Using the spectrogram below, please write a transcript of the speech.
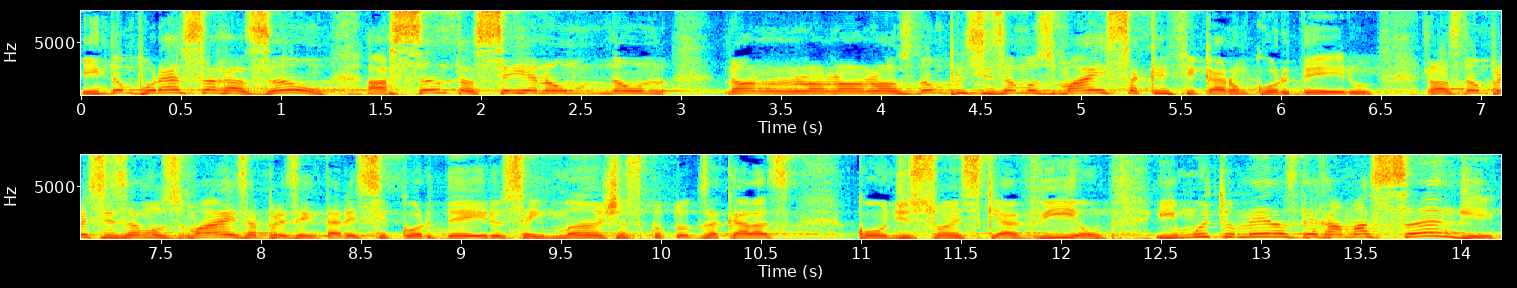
Então, por essa razão, a Santa Ceia não, não, não, não nós não precisamos mais sacrificar um cordeiro, nós não precisamos mais apresentar esse cordeiro sem manchas, com todas aquelas condições que haviam, e muito menos derramar derramar sangue,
